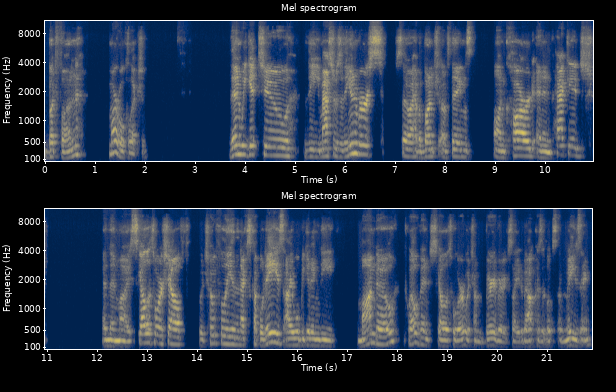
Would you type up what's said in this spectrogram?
but fun Marvel collection. Then we get to the Masters of the Universe. So I have a bunch of things on card and in package. And then my Skeletor shelf, which hopefully in the next couple days I will be getting the Mondo 12 inch Skeletor, which I'm very, very excited about because it looks amazing.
